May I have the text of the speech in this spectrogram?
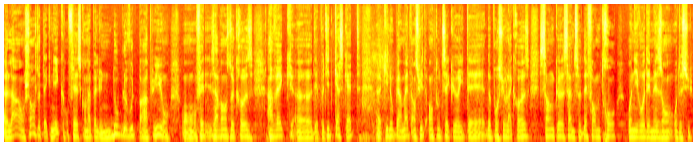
Là on change de technique, on fait ce qu'on appelle une double voûte parapluie. On, fait des avances de creuse avec euh, des petites casquettes euh, qui nous permettent ensuite, en toute sécurité, de poursuivre la creuse sans que ça ne se déforme trop au niveau des maisons au-dessus.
